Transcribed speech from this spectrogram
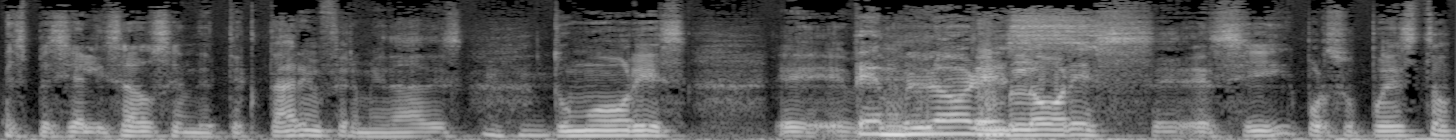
especializados en detectar enfermedades, tumores, eh, Temblores. temblores, eh, sí, por supuesto,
